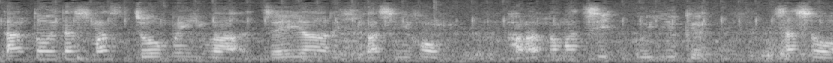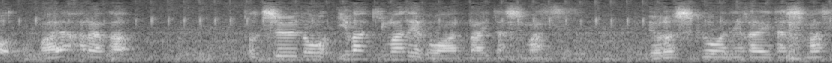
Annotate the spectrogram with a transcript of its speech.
担当いたします乗務員は JR 東日本原の町運輸区車掌前原が途中のいわきまでご案内いたします。よろしくお願いいたします。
